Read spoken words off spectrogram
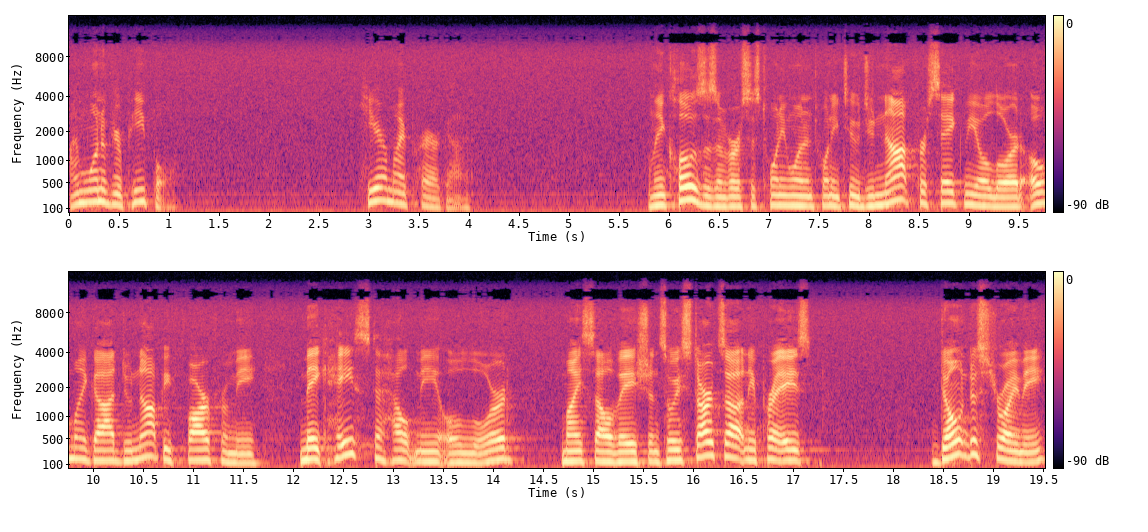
I'm one of your people. Hear my prayer, God. And then he closes in verses 21 and 22 Do not forsake me, O Lord. O my God, do not be far from me. Make haste to help me, O Lord, my salvation. So he starts out and he prays, Don't destroy me.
